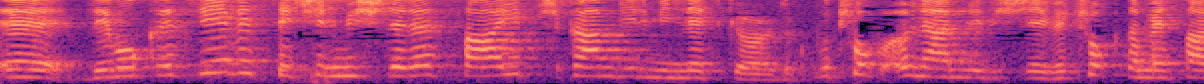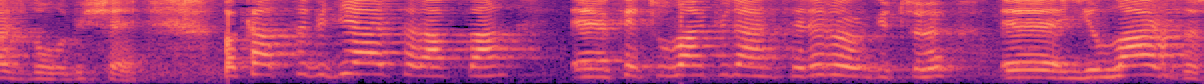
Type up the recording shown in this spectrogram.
e, demokrasiye ve seçilmişlere sahip çıkan bir millet gördük. Bu çok önemli bir şey ve çok da mesaj dolu bir şey. Fakat tabii diğer taraftan e, Fethullah Gülen terör örgütü e, yıllardır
